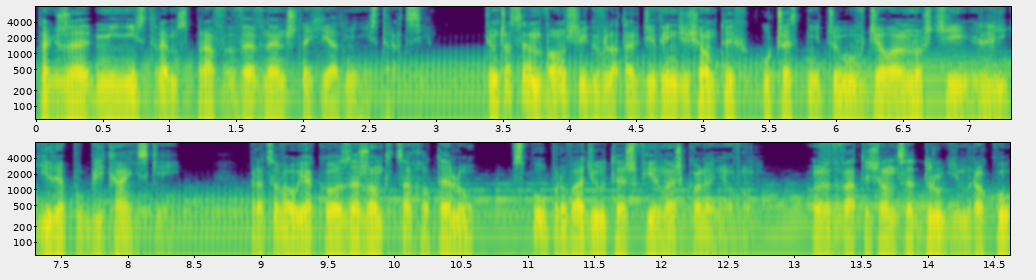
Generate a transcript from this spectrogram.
także ministrem spraw wewnętrznych i administracji. Tymczasem Wąsik w latach 90. uczestniczył w działalności Ligi Republikańskiej. Pracował jako zarządca hotelu, współprowadził też firmę szkoleniową. W 2002 roku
